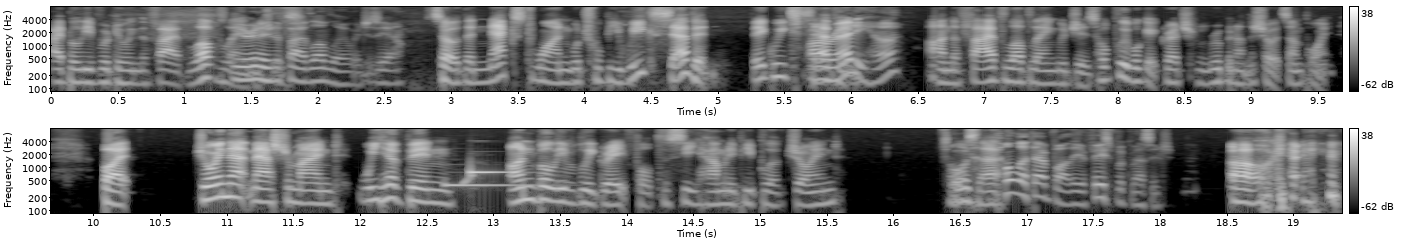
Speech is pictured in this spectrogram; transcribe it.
I believe we're doing the five love languages. you're going to do the five love languages, yeah. So the next one, which will be week seven, big week seven Already, huh? on the five love languages. Hopefully, we'll get Gretchen Rubin on the show at some point. But join that mastermind. We have been unbelievably grateful to see how many people have joined. What Don't was that? Don't let that bother you. Facebook message. Oh, okay.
